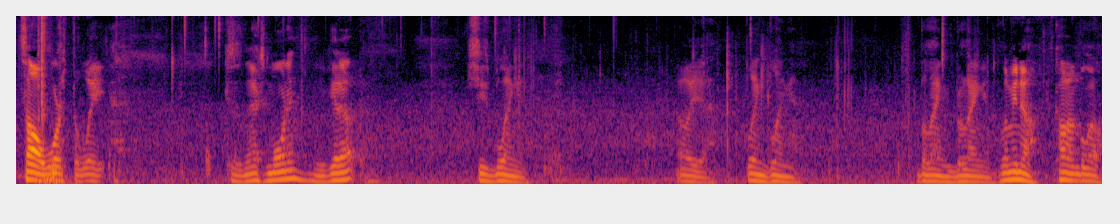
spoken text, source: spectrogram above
it's all worth the wait. Because the next morning you get up, she's blinging. Oh yeah, bling blinging, bling blinging. Let me know. Comment below.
